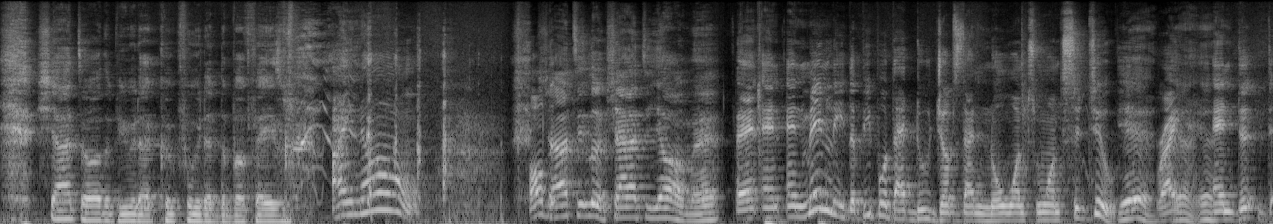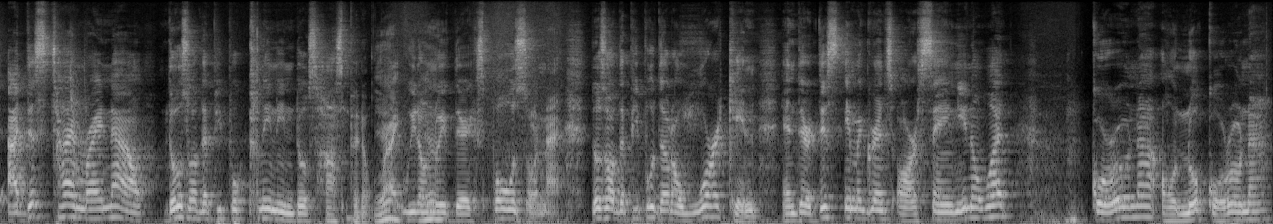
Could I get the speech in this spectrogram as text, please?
Shout out to all the people that cook food at the buffets. i know all the out to look, shout out to y'all, man. and, and and mainly the people that do jobs that no one wants to do. Yeah, right. yeah, yeah. And th- at this time right now, those are the people cleaning those hospitals. Yeah, right. We don't know if they're exposed or not. Those are the people that are working, and they're these immigrants are saying, you know what, Corona or no Corona,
